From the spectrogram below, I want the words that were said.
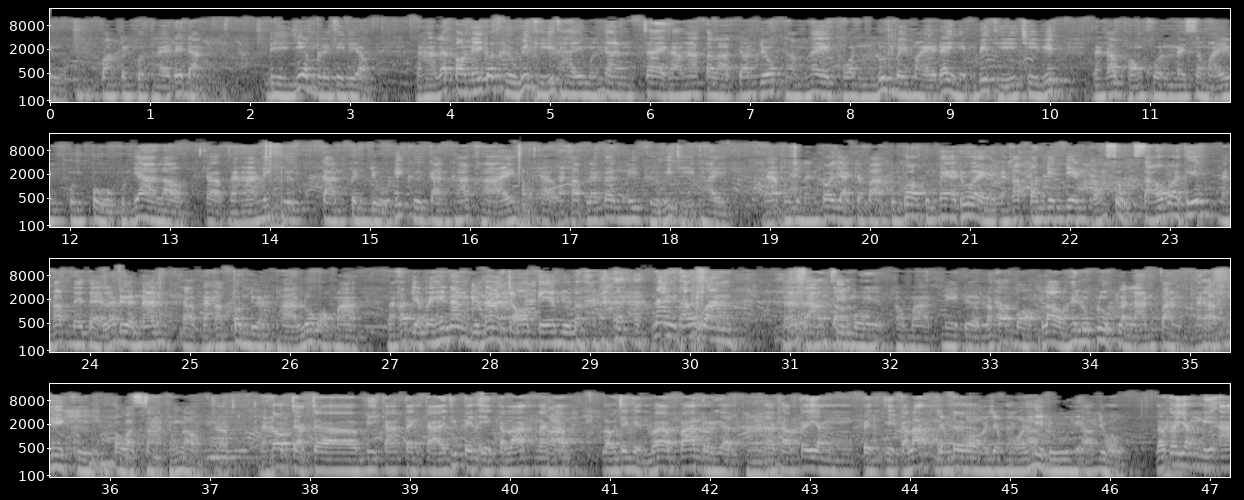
ความเป็นคนไทยได้ดังดีเยี่ยมเลยทีเดียว นะฮะและตอนนี้ก็คือวิถีไทยเหมือนกันใช่ครับนะฮะตลาดย้อนยุคทำให้คนรุ่นใหม่ๆ ได้เห็นวิถีชีวิตนะครับของคนในสมัยคุณปู่คุณย่าเรานะฮะนี่คือการเป็นอยู่นี่คือการค้าขายนะครับและก็นี่คือวิถีไทยนะเพราะฉะนั้นก็อยากจะฝากคุณพ่อคุณแม่ด้วยนะครับ ตอนเย็นๆของศุกร์เสาร์อาทิตย์นะครับในแต่ละเดือนนั้นนะครับต้นเดือนผ่าลูกออกมานะครับอย่าไปให้นั่งอยู่หน้าจอเกมอยู่ตรงนั่งทั้งวัน นะสามสี่โมงเอามานี่เดินแล้วก็บอกเล่าให้ลูกๆหลานๆฟังนะครับ นี่คือประวัติศาสตร์ของเรานะนอกจากจะมีการแต่งกายที่เป็นเอกลักษณ์นะครับ เราจะเห็นว่าบ้านเรือนอ่านนะครับ ก็ยังเป็นเอกลักษณ์เหมืยัองนเดิพมอยังพอนะครับให้ดูเห็นครับอยู่ผมแล้วก็ยังมีอา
